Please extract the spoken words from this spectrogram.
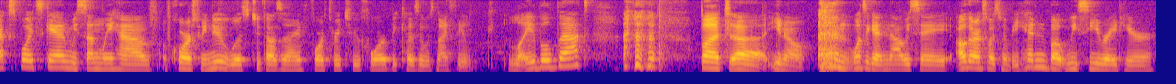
exploit scan, we suddenly have, of course, we knew it was 2009 4324 because it was nicely labeled that. but, uh, you know, once again, now we say other exploits may be hidden, but we see right here,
